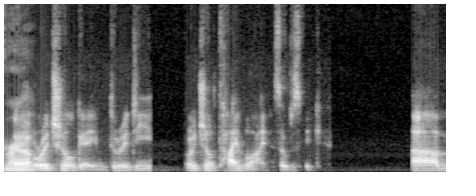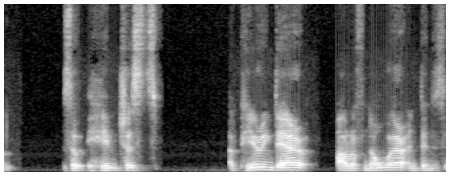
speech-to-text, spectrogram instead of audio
Right. uh, original game, during the original timeline, so to speak. Um, so him just appearing there out of nowhere and then dis-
